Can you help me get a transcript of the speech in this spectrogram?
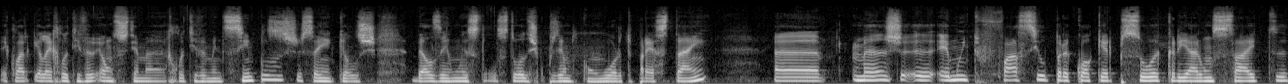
É claro que ele é, relativa, é um sistema relativamente simples, sem aqueles bells and whistles todos que, por exemplo, com o WordPress tem, uh, mas uh, é muito fácil para qualquer pessoa criar um site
